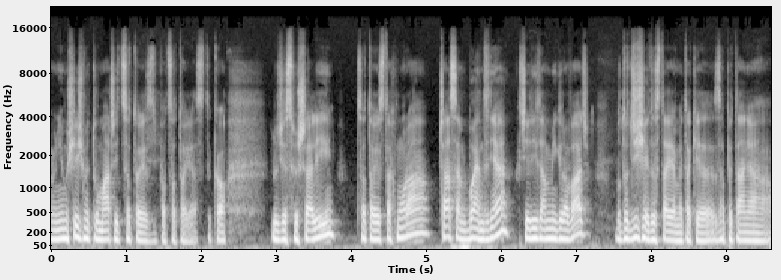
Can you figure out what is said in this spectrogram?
nie musieliśmy tłumaczyć, co to jest po co to jest, tylko ludzie słyszeli, co to jest ta chmura. Czasem błędnie chcieli tam migrować, bo do dzisiaj dostajemy takie zapytania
